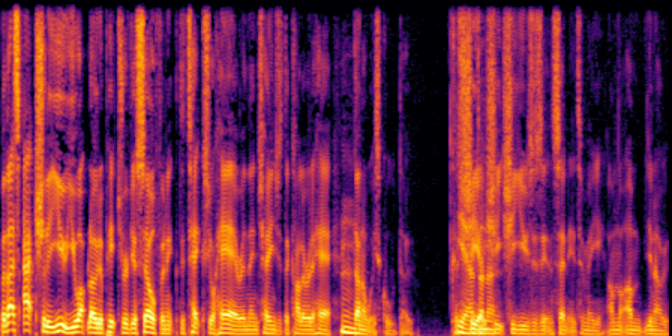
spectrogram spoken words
But that's actually you. You upload a picture of yourself and it detects your hair and then changes the color of the hair. Don't know what it's called though. Because. Yeah, she, she she uses it and sent it to me. I'm not. I'm you know.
